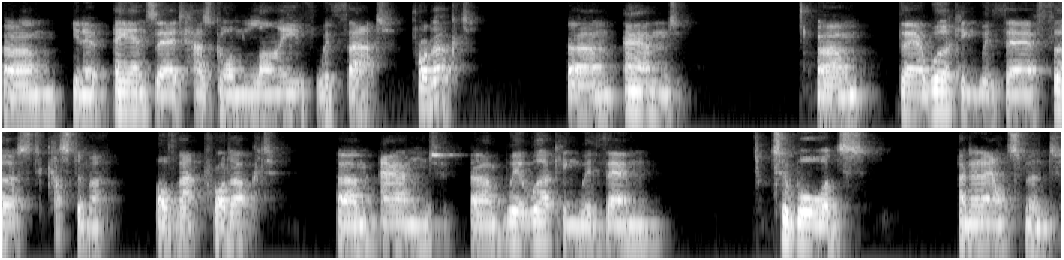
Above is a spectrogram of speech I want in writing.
Um, ANZ has gone live with that product. Um, and um, they're working with their first customer of that product, and we're working with them towards an announcement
